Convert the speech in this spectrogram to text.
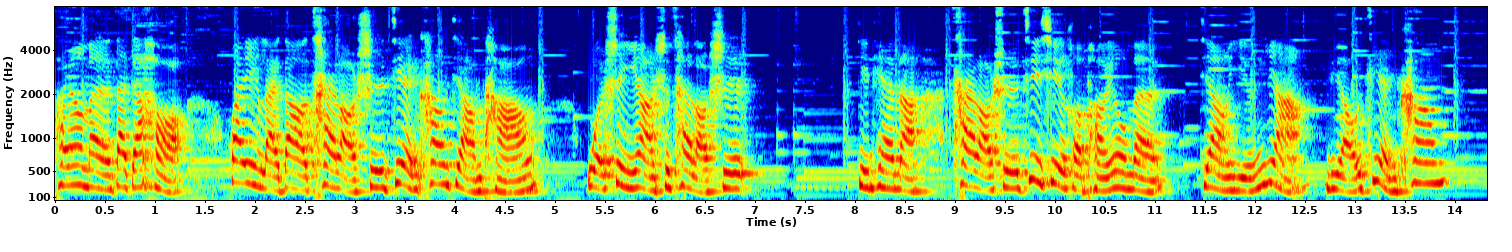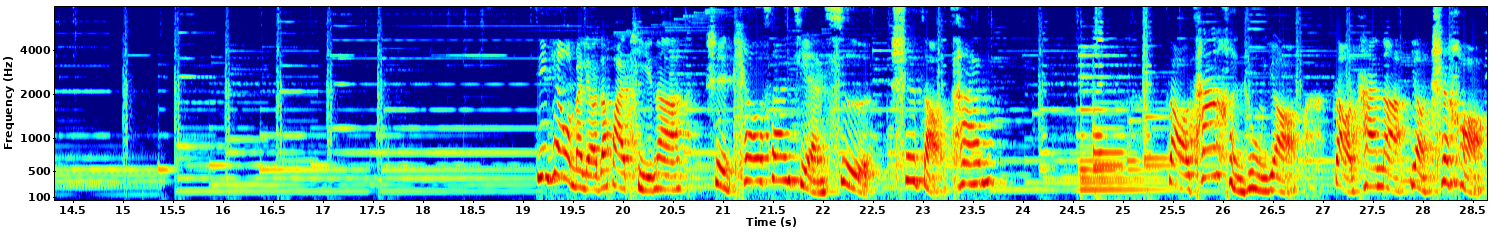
朋友们，大家好，欢迎来到蔡老师健康讲堂，我是营养师蔡老师。今天呢，蔡老师继续和朋友们讲营养、聊健康。今天我们聊的话题呢是挑三拣四吃早餐。早餐很重要，早餐呢要吃好。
